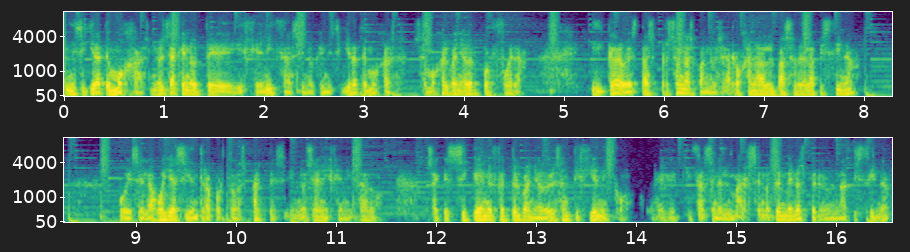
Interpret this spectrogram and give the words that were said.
ni siquiera te mojas, no es ya que no te higienizas, sino que ni siquiera te mojas, se moja el bañador por fuera. Y claro, estas personas cuando se arrojan al vaso de la piscina, pues el agua ya sí entra por todas partes y no se han higienizado. O sea que sí que en efecto el bañador es antihigiénico. Eh, quizás en el mar se note menos, pero en una piscina,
